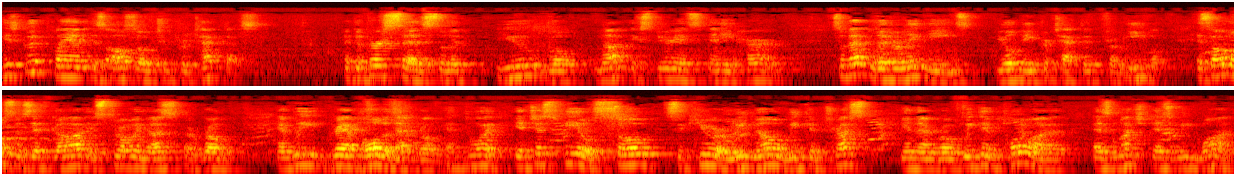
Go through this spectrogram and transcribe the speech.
His good plan is also to protect us. And the verse says, so that you will not experience any harm. So that literally means you'll be protected from evil. It's almost as if God is throwing us a rope. And we grab hold of that rope. And boy, it just feels so secure. We know we can trust in that rope. We can pull on it as much as we want.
